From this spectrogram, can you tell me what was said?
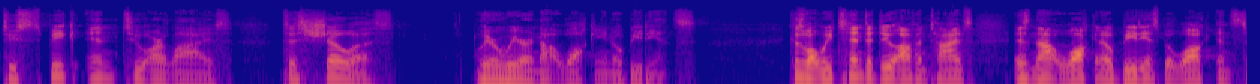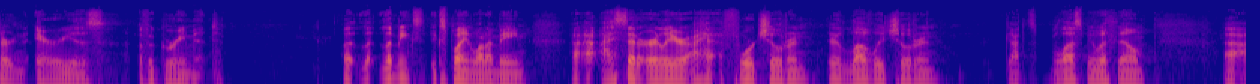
to speak into our lives to show us where we are not walking in obedience. Because what we tend to do oftentimes is not walk in obedience, but walk in certain areas of agreement. Let, let, let me explain what I mean. I, I, said earlier, I have four children. They're lovely children. God's blessed me with them. Uh,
